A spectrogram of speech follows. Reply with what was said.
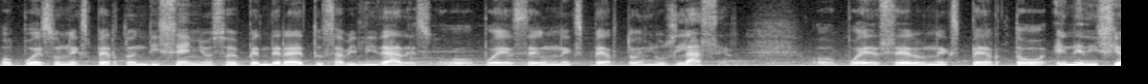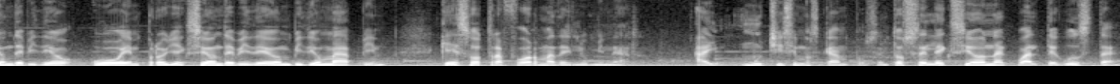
o puedes ser un experto en diseño, eso dependerá de tus habilidades, o puedes ser un experto en luz láser, o puedes ser un experto en edición de video o en proyección de video en videomapping, que es otra forma de iluminar. Hay muchísimos campos, entonces selecciona cuál te gusta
